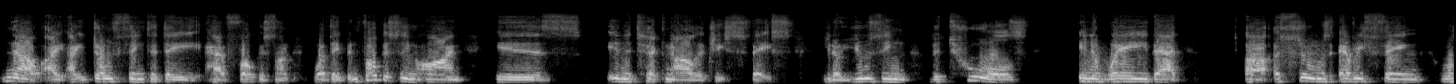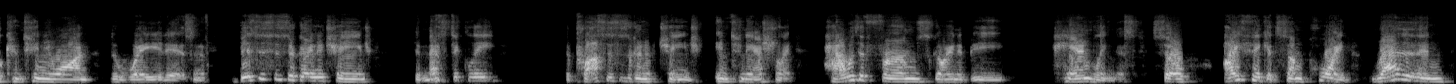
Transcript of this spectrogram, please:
No, I, I don't think that they have focused on what they've been focusing on is in the technology space, you know, using the tools in a way that uh, assumes everything will continue on the way it is. And if businesses are going to change domestically, the processes are going to change internationally. How are the firms going to be handling this? So I think at some point, rather than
